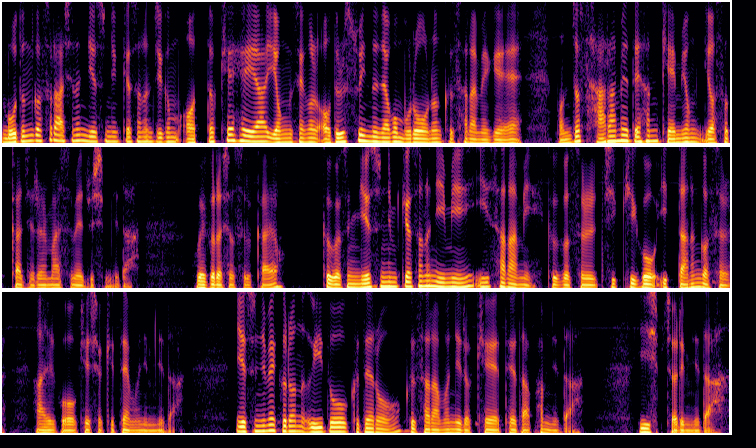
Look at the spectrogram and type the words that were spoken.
모든 것을 아시는 예수님께서는 지금 어떻게 해야 영생을 얻을 수 있느냐고 물어오는 그 사람에게 먼저 사람에 대한 계명 여섯 가지를 말씀해 주십니다. 왜 그러셨을까요? 그것은 예수님께서는 이미 이 사람이 그것을 지키고 있다는 것을 알고 계셨기 때문입니다. 예수님의 그런 의도 그대로 그 사람은 이렇게 대답합니다. 20절입니다.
